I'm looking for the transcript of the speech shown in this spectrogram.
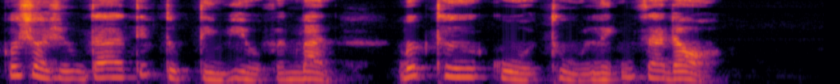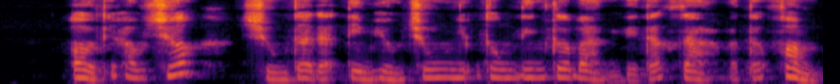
câu trò chúng ta tiếp tục tìm hiểu văn bản bức thư của thủ lĩnh da đỏ. Ở tiết học trước, chúng ta đã tìm hiểu chung những thông tin cơ bản về tác giả và tác phẩm.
